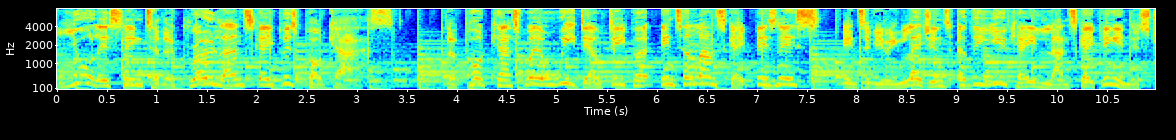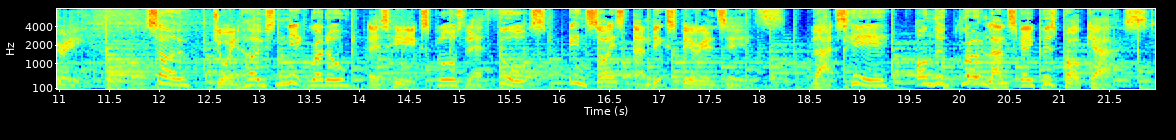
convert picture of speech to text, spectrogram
You're listening to the Grow Landscapers Podcast, the podcast where we delve deeper into landscape business, interviewing legends of the UK landscaping industry. So, join host Nick Ruddle as he explores their thoughts, insights, and experiences. That's here on the Grow Landscapers Podcast.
